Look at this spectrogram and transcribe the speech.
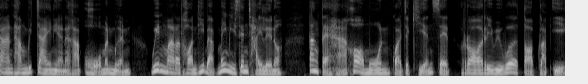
การทำวิจัยเนี่ยนะครับโอ้โหมันเหมือนวิ่งมาราธอนที่แบบไม่มีเส้นชัยเลยเนาะตั้งแต่หาข้อมูลกว่าจะเขียนเสร็จ รอรีวิวเวอร์ตอบกลับอีก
